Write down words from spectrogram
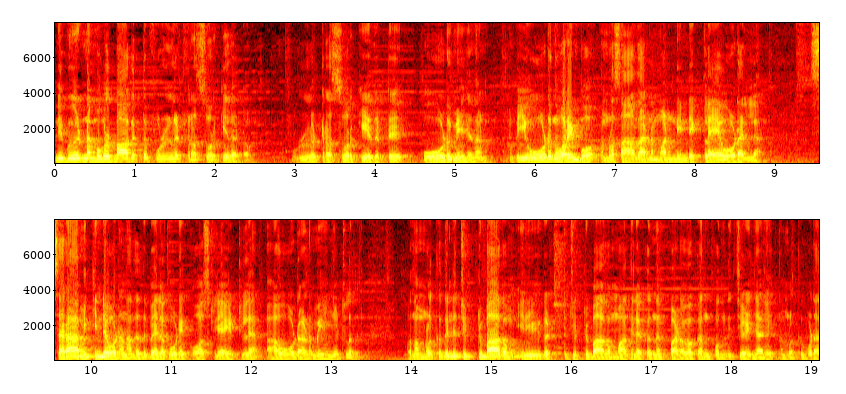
ഇനി വീടിന്റെ മുകൾ ഭാഗത്ത് ഫുള്ള് ട്രസ് വർക്ക് ചെയ്തട്ടോ. ഫുള്ള് ട്രസ് വർക്ക് ചെയ്തിട്ട് ഓട് മേഞ്ഞതാണ്. അപ്പോൾ ഈ ഓട് എന്ന് പറയുമ്പോൾ നമ്മളെ സാധാരണ മണ്ണിന്റെ ക്ലേ ഓടല്ല. സെറാമിക്കിന്റെ ഓടാണ്. അതായത് വില കൂടിയ കോസ്റ്റ്ലി ആയിട്ടുള്ള ആ ഓടാണ് മേഞ്ഞിട്ടുള്ളത്. അപ്പോൾ നമ്മൾക്ക് ഇതിന്റെ ചുറ്റുഭാഗം ഇനി കെട്ട് ചുറ്റുഭാഗം മതിലൊക്കെ ഒന്ന് പടവൊക്കെ ഒന്ന് പൊന്തിച്ച് കഴിഞ്ഞാൽ നമ്മൾക്ക് ഇവിടെ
